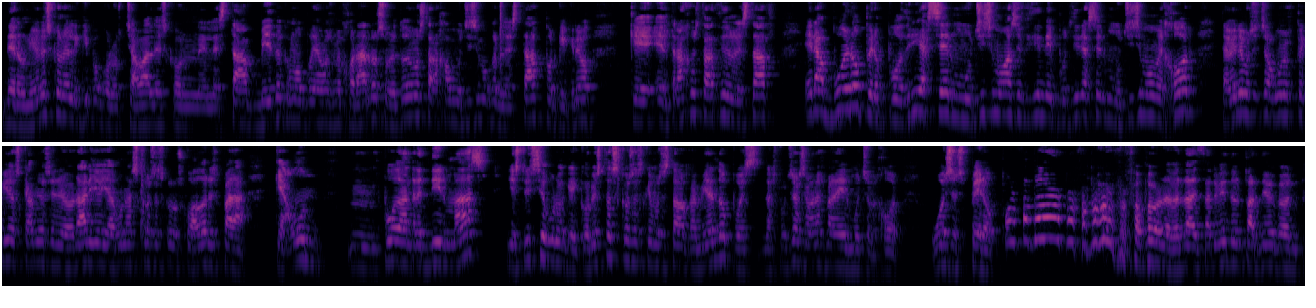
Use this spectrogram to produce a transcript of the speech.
de reuniones con el equipo, con los chavales, con el staff, viendo cómo podíamos mejorarlo. Sobre todo hemos trabajado muchísimo con el staff porque creo que el trabajo que estaba haciendo el staff era bueno, pero podría ser muchísimo más eficiente y podría ser muchísimo mejor. También hemos hecho algunos pequeños cambios en el horario y algunas cosas con los jugadores para que aún mm, puedan rendir más. Y estoy seguro que con estas cosas que hemos estado cambiando, pues las próximas semanas van a ir mucho mejor. O eso espero. Por favor, por favor, por favor, de verdad. Estaré viendo el partido con.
